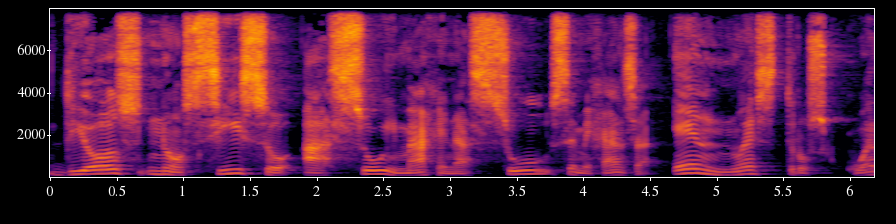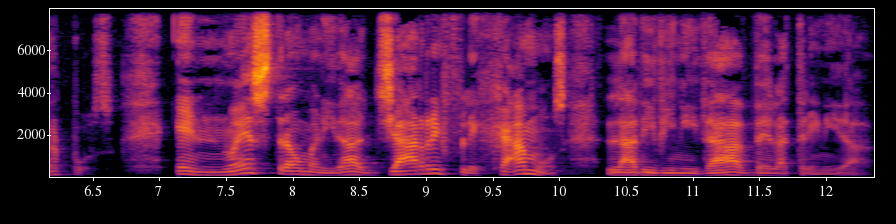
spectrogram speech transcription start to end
Dios nos hizo a su imagen, a su semejanza, en nuestros cuerpos. En nuestra humanidad ya reflejamos la divinidad de la Trinidad.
